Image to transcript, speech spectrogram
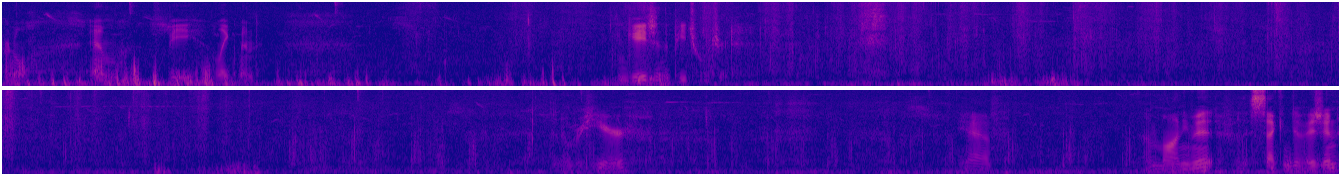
Colonel M. B. Lakeman. Engaged in the peach orchard. And over here, we have a monument for the second division.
